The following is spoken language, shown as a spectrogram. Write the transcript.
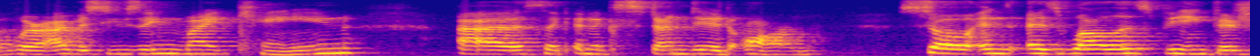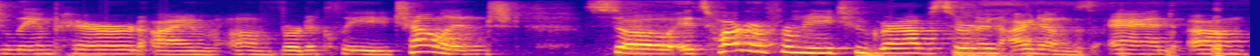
where I was using my cane as like an extended arm. So, and as well as being visually impaired, I'm um, vertically challenged. So it's harder for me to grab certain items. And um,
